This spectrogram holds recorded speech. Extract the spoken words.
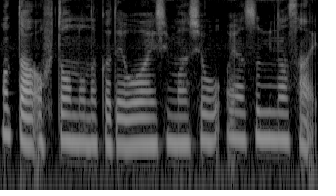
またお布団の中でお会いしましょう。おやすみなさい。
